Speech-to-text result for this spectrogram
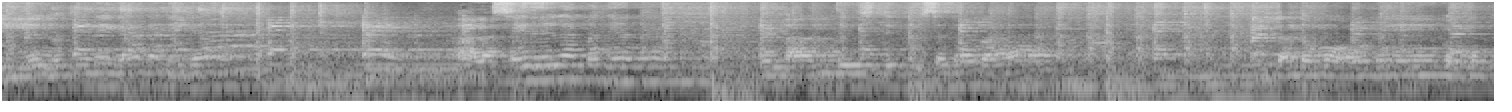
Y él no tiene ganas ni ganas. A las seis de la mañana, antes de irse a trabajar, gritando mojones como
